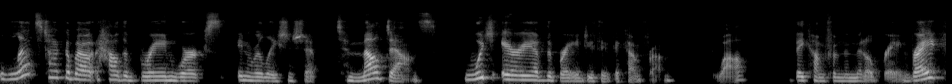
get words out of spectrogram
let's talk about how the brain works in relationship to meltdowns. Which area of the brain do you think they come from? Well, they come from the middle brain, right?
